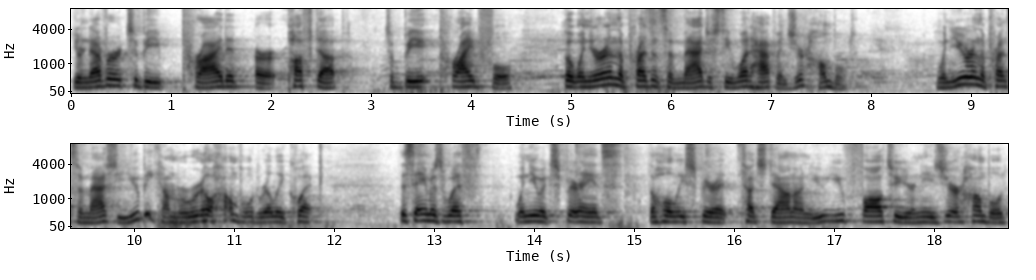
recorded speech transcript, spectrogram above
You're never to be prided or puffed up, to be prideful. But when you're in the presence of majesty, what happens? You're humbled. When you're in the presence of majesty, you become real humbled really quick. The same is with when you experience the Holy Spirit touch down on you, you fall to your knees. You're humbled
